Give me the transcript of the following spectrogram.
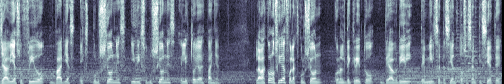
ya había sufrido varias expulsiones y disoluciones en la historia de España. La más conocida fue la expulsión con el decreto de abril de 1767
